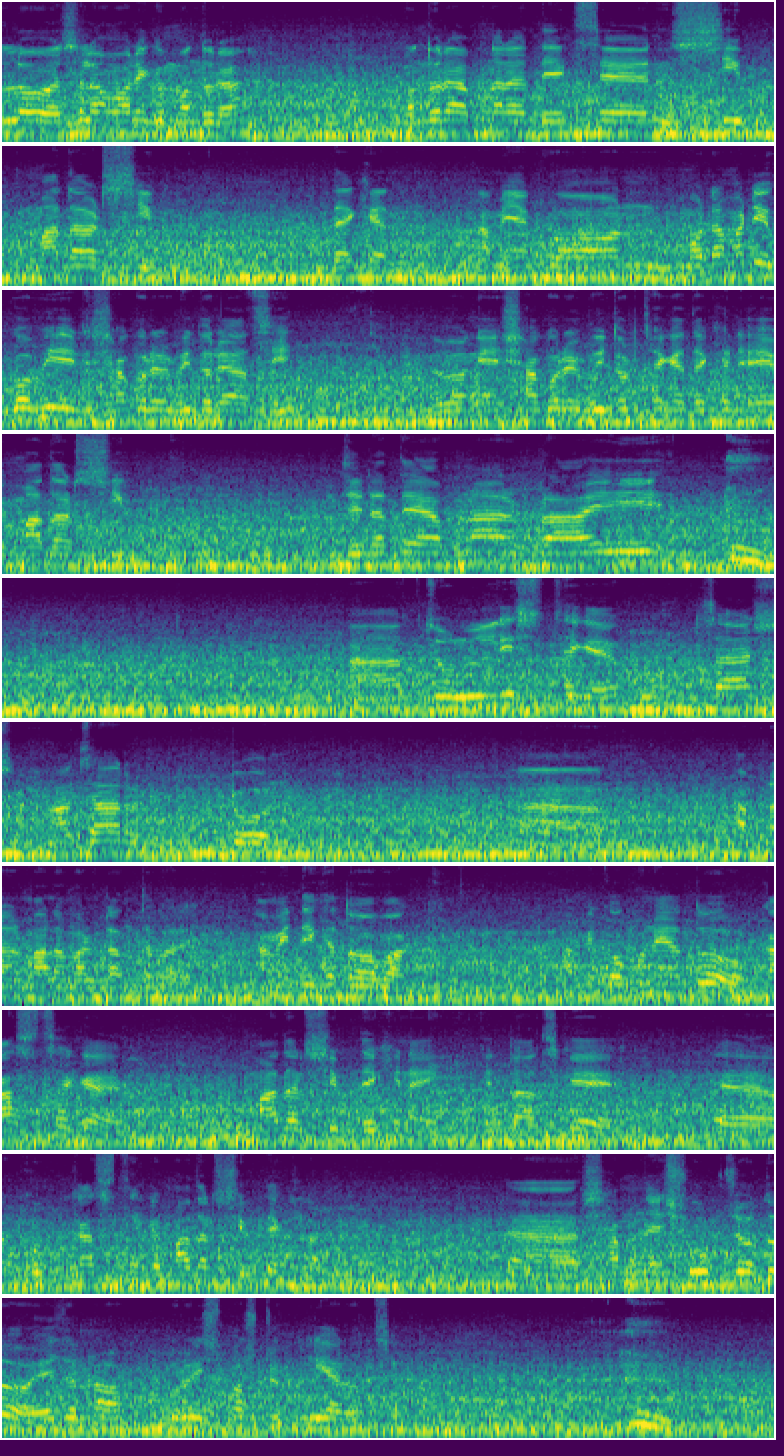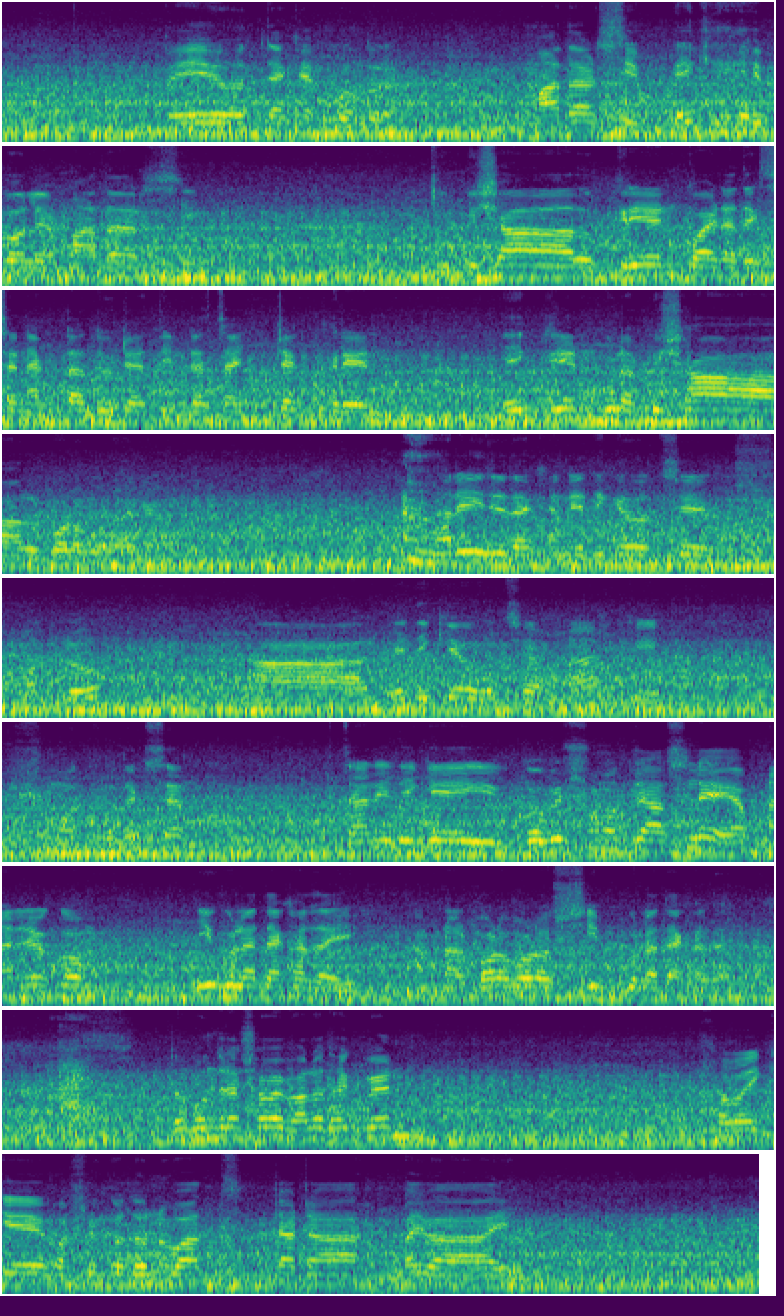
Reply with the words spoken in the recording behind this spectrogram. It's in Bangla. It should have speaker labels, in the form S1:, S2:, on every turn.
S1: হ্যালো, আসসালামু আলাইকুম বন্ধুরা। বন্ধুরা, আপনারা দেখছেন শিপ মাদার শিপ দেখেন, আমি এখন মোটামুটি গভীর সাগরের ভিতরে আছি এবং এই সাগরের ভিতর থেকে দেখেন এই মাদার শিপ যেটাতে আপনার প্রায় চল্লিশ থেকে পঞ্চাশ হাজার টন মালামাল টানতে পারে। আমি দেখে তো অবাক। আমি কখনো এত কাছ থেকে মাদারশিপ দেখি নাই, কিন্তু আজকে খুব কাছ থেকে মাদারশিপ দেখলাম। সামনে সূর্য তো এই জন্য পুরো স্পষ্ট ক্লিয়ার হচ্ছে। এই দেখেন বন্ধুরা মাদারশিপ দেখে বলে মাদারশিপ বিশাল ক্রেন কয়টা দেখছেন? একটা, দুইটা, তিনটা, চারটা ক্রেন। এই ক্রেনগুলো বিশাল বড় বড়। আর এই যে দেখেন, এদিকে হচ্ছে সমুদ্র, আর এদিকেও হচ্ছে আপনার কি? সমুদ্র, দেখছেন? চারিদিকে এই গভীর সমুদ্রে আসলে আপনার এরকম ইগুলা দেখা যায়। আপনার বড় বড় শিপগুলা দেখা যায়। তো বন্ধুরা, সবাই ভালো থাকবেন। সবাইকে অসংখ্য ধন্যবাদ। Tata bye bye.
